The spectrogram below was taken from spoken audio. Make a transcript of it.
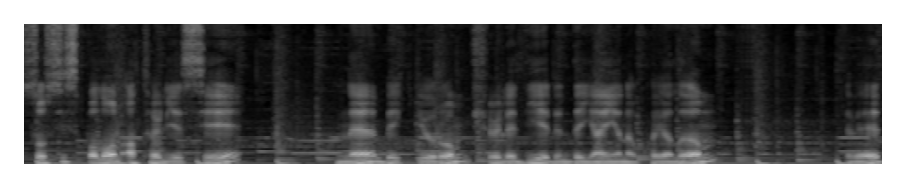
Sosis balon atölyesi ne bekliyorum. Şöyle diğerini de yan yana koyalım. Evet.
